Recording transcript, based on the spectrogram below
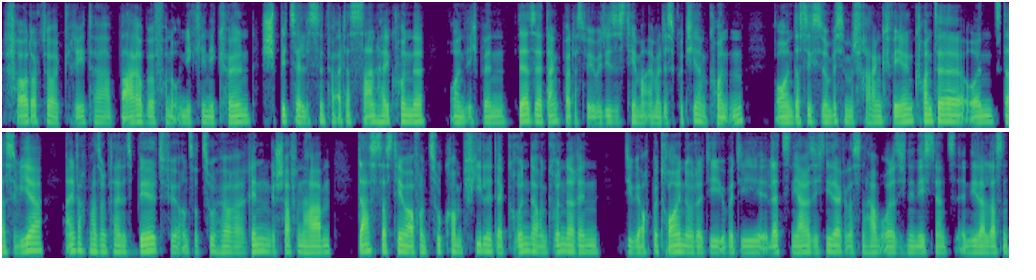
Frau Dr. Greta Barbe von der Uniklinik Köln, Spezialistin für Alterszahnheilkunde. Und ich bin sehr, sehr dankbar, dass wir über dieses Thema einmal diskutieren konnten und dass ich Sie so ein bisschen mit Fragen quälen konnte und dass wir einfach mal so ein kleines Bild für unsere Zuhörerinnen geschaffen haben, dass das Thema auf uns zukommt. Viele der Gründer und Gründerinnen, die wir auch betreuen oder die über die letzten Jahre sich niedergelassen haben oder sich in den nächsten Jahren äh, niederlassen,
